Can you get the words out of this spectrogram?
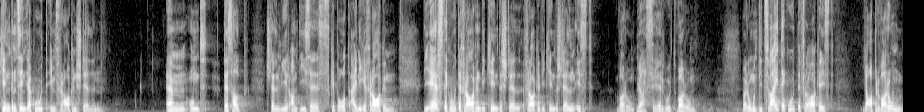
Kinder sind ja gut im Fragen stellen. Ähm, und deshalb stellen wir an dieses Gebot einige Fragen. Die erste gute Frage, die Kinder, stell, Frage, die Kinder stellen, ist, warum? Ja, sehr gut, warum? Warum? Und die zweite gute Frage ist, ja, aber warum?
